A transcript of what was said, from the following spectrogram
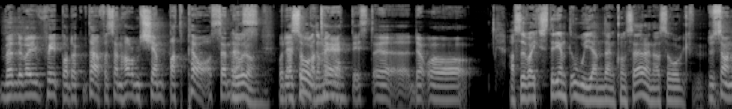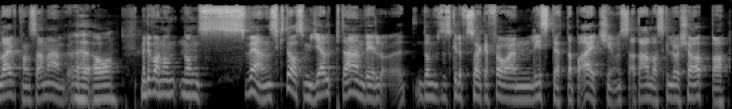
Men det var ju en skitbra dokumentär för sen har de kämpat på sen dess. Och det är Jag så dem patetiskt. Eh, Och Alltså det var extremt ojämn den konserten jag såg. du såg en livekonsert med Anvil. Eh, ja, Men det var någon, någon svensk då som hjälpte Anvil. De skulle försöka få en listetta på iTunes. Att alla skulle då köpa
